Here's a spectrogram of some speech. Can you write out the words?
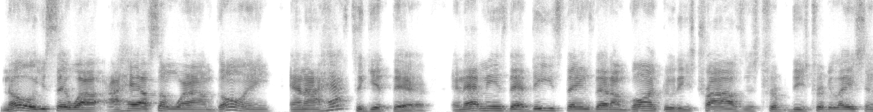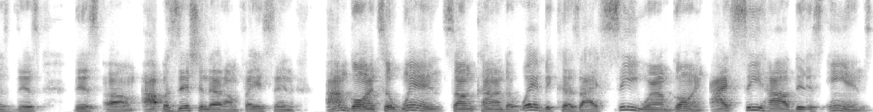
No, you say, well, I have somewhere I'm going and I have to get there. And that means that these things that I'm going through, these trials, these, tri- these tribulations, this this um, opposition that I'm facing, I'm going to win some kind of way because I see where I'm going. I see how this ends.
